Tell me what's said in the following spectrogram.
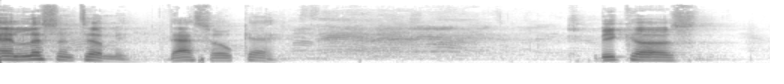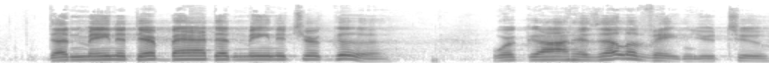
And listen to me, that's okay. Because doesn't mean that they're bad, doesn't mean that you're good. Where God has elevated you to,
